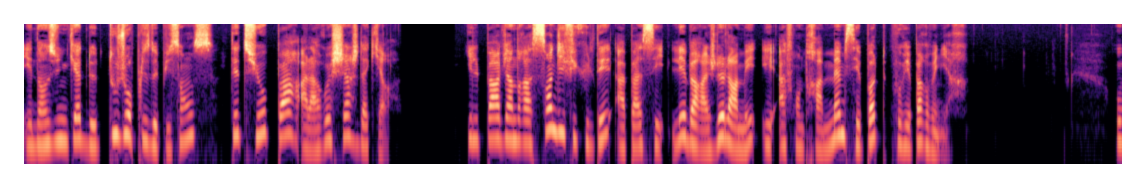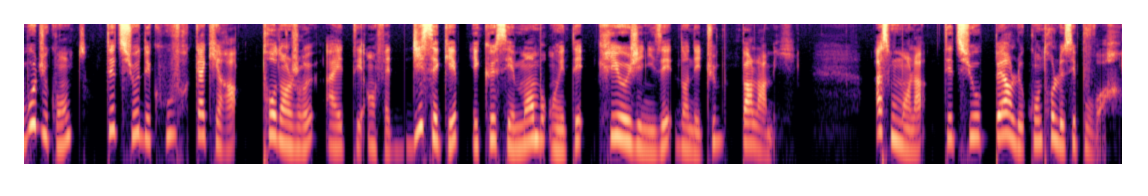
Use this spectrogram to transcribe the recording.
et dans une quête de toujours plus de puissance, Tetsuo part à la recherche d'Akira il parviendra sans difficulté à passer les barrages de l'armée et affrontera même ses potes pour y parvenir. Au bout du compte, Tetsuo découvre qu'Akira, trop dangereux, a été en fait disséqué et que ses membres ont été cryogénisés dans des tubes par l'armée. À ce moment-là, Tetsuo perd le contrôle de ses pouvoirs.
